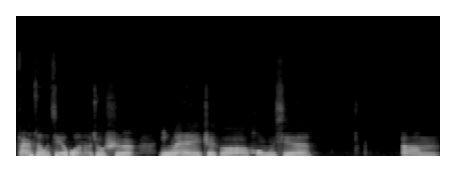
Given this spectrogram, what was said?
反正最后结果呢，就是因为这个红舞鞋，嗯，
